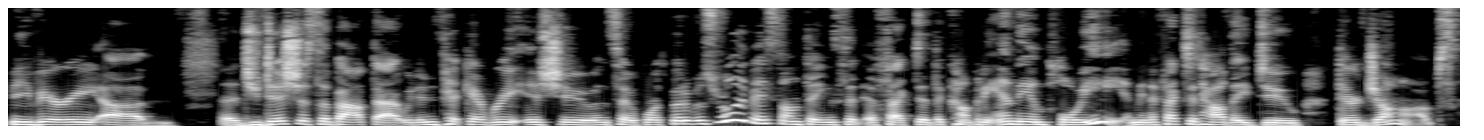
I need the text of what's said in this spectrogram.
be very um, uh, judicious about that. We didn't pick every issue and so forth, but it was really based on things that affected the company and the employee. I mean, affected how they do their jobs.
